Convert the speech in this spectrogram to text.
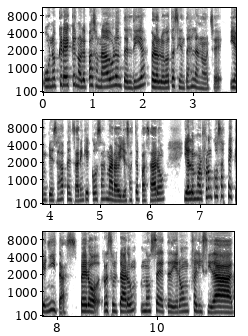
uno cree que no le pasó nada durante el día, pero luego te sientas en la noche y empiezas a pensar en qué cosas maravillosas te pasaron y a lo mejor fueron cosas pequeñitas, pero resultaron, no sé, te dieron felicidad,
